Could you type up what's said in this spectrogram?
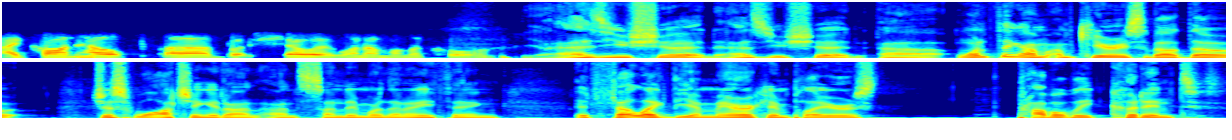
I can't help uh, but show it when I'm on the course. As you should, as you should. Uh, one thing I'm, I'm curious about though, just watching it on, on Sunday more than anything, it felt like the American players probably couldn't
